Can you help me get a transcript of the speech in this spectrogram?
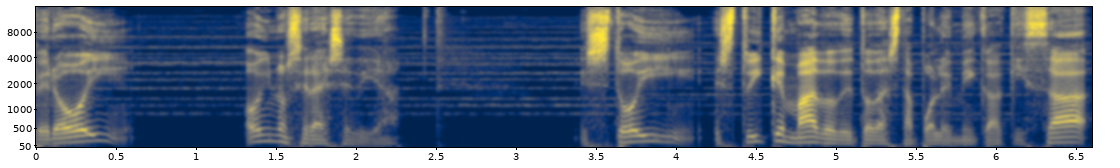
pero hoy hoy no será ese día. Estoy estoy quemado de toda esta polémica. Quizá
